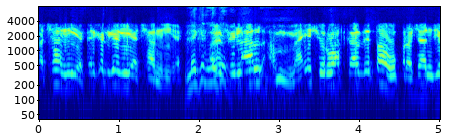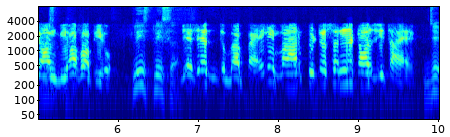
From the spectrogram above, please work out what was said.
अच्छा नहीं है। क्रिकेट के लिए अच्छा नहीं है। लेकिन- लेकिन- फ़िलहाल मैं ही शुरुआत कर देता हूँ Prashant ji on behalf of you please please sir जैसे पहली बार पीटरसन ने टॉस जीता है। जी।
